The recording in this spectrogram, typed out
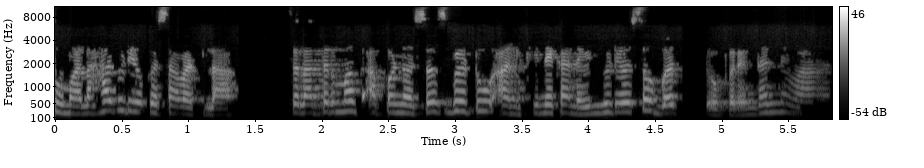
तुम्हाला हा व्हिडिओ कसा वाटला. चला तर मग आपण असंच भेटू आणखीन एका नवीन व्हिडिओ सोबत तोपर्यंत धन्यवाद.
